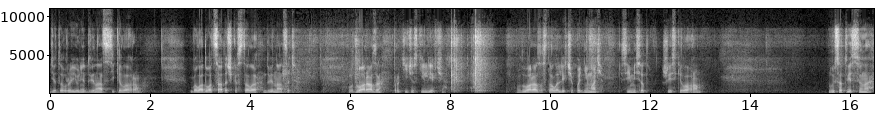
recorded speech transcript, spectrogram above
Где-то в районе 12 килограмм. Была двадцаточка, стала 12. В два раза практически легче. В два раза стало легче поднимать 76 килограмм. Ну и, соответственно,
